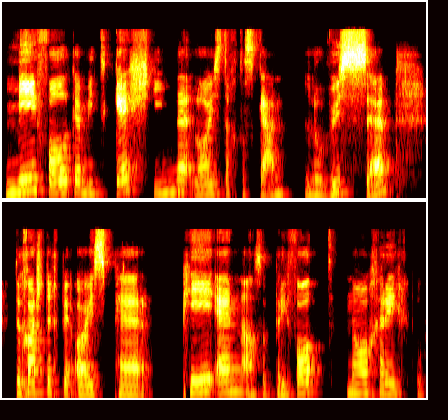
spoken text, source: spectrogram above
mehr Folgen mit Gästinnen. Lass uns doch das gerne wissen. Du kannst dich bei uns per PN, also Privatnachricht auf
